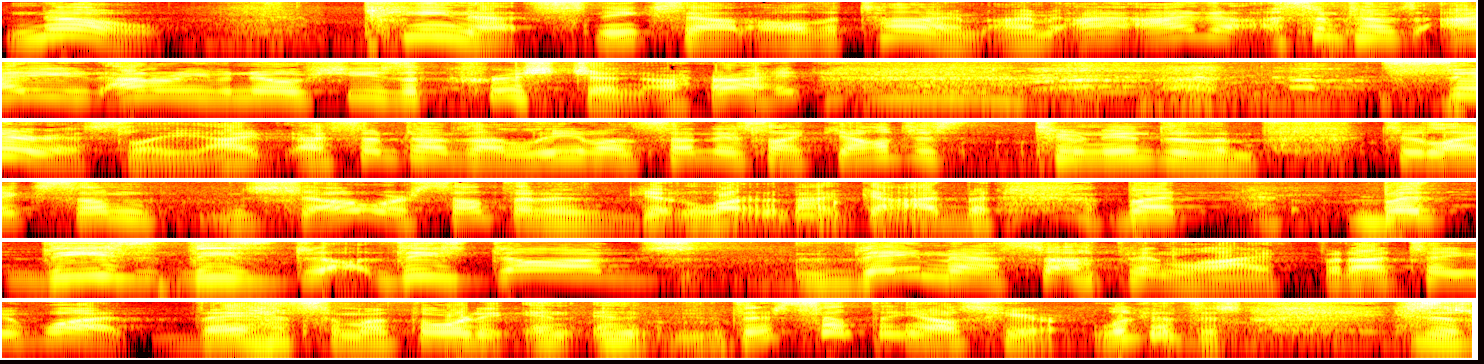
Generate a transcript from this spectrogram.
No. Peanut sneaks out all the time. I, mean, I, I sometimes I, I don't even know if she's a Christian, all right? Seriously, I, I, sometimes I leave on Sundays like y'all just tune into them to like some show or something and get learn about God. But but but these these these dogs they mess up in life, but I tell you what, they have some authority. And, and, there's something else here. Look at this. He says,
